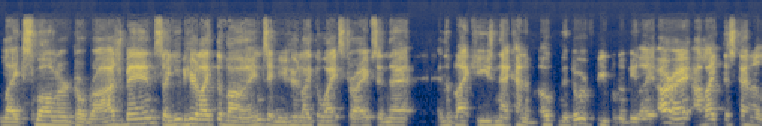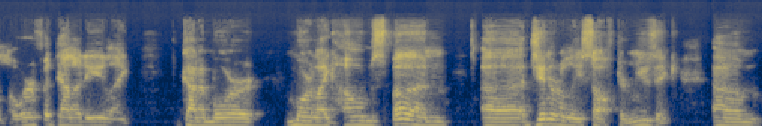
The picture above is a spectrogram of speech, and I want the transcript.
like smaller garage bands. So you'd hear like the Vines and you'd hear like the White Stripes and that and the Black Keys and that kind of opened the door for people to be like, all right, I like this kind of lower fidelity, like kind of more more like homespun, uh, generally softer music. Um,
